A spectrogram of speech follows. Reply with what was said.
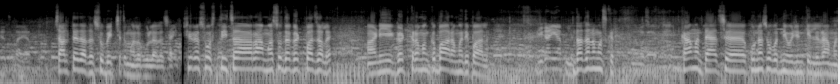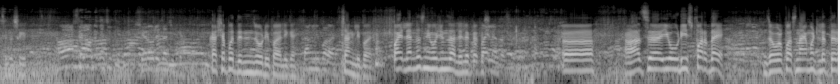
हेच नाही आता. चालतंय दादा शुभेच्छा तुम्हाला गुलाला शिरस्वस्तीचा रामा सुद्धा गटपास झालाय. आणि गट क्रमांक बारा मध्ये पाहिला. हे काय आपलं? दादा नमस्कार. नमस्कार. काय म्हणताय आज अं, कुणासोबत नियोजन केलेलं रामाचं कसं काय? शेरवलीचा चिकन कशा पद्धतीने जोडी पाहिली काय? चांगली पळाली. चांगली पाहिली पहिल्यांदाच नियोजन झालेलं का कसं? पहिल्यांदाच. अं, आज एवढी स्पर्धा आहे. जवळपास नाही म्हटलं तर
